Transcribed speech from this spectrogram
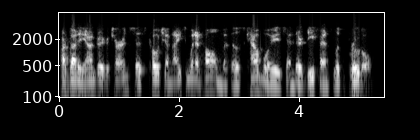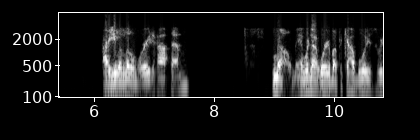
Our buddy Andre returns says, Coach, a nice win at home, but those Cowboys and their defense look brutal. Are you a little worried about them? No, man, we're not worried about the Cowboys. We're,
